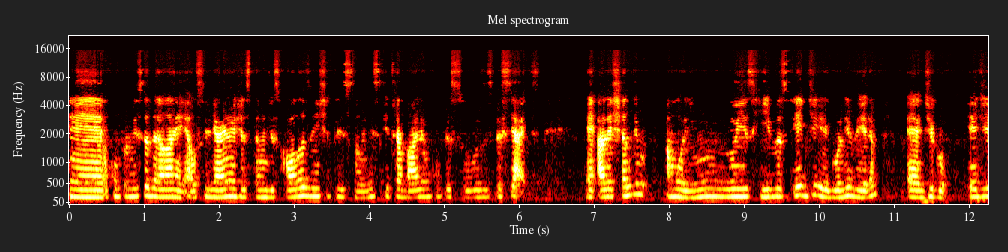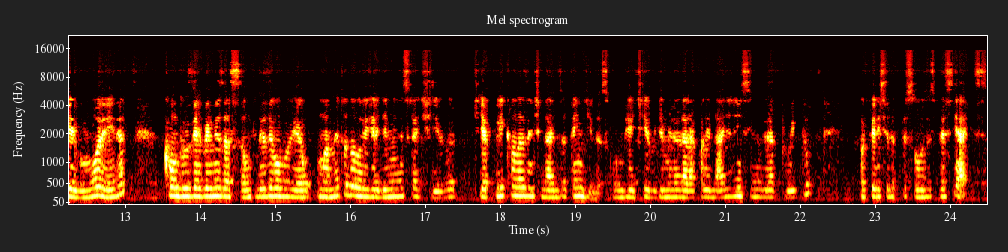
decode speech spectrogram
É, o compromisso dela é auxiliar na gestão de escolas e instituições que trabalham com pessoas especiais. É, Alexandre Amorim, Luiz Rivas e Diego Oliveira, é, digo, e Diego Moreira, conduzem a organização que desenvolveu uma metodologia administrativa que aplicam nas entidades atendidas, com o objetivo de melhorar a qualidade de ensino gratuito oferecido a pessoas especiais.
